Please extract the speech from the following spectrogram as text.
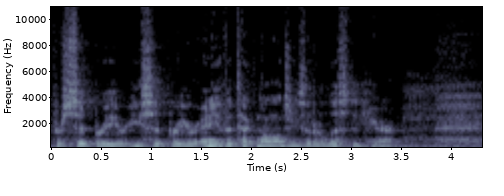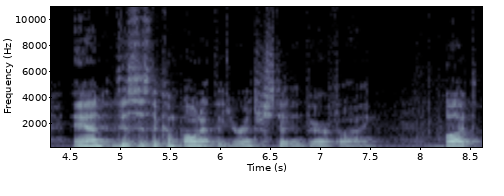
for CPRI or eCPRI or any of the technologies that are listed here. And this is the component that you're interested in verifying. But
